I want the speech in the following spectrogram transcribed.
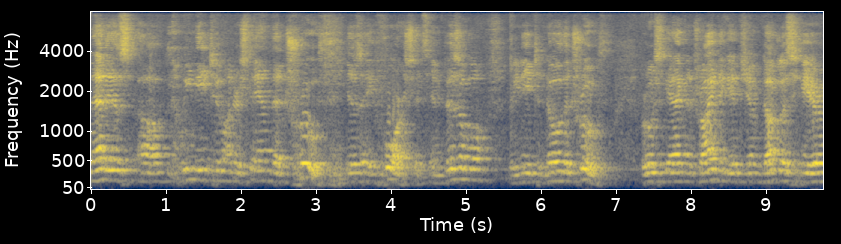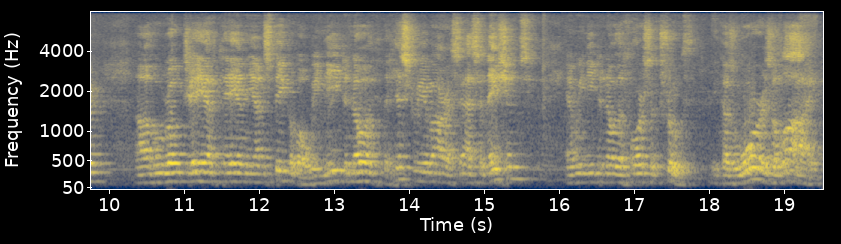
that is uh, we need to understand that truth is a force. It's invisible. We need to know the truth. Bruce Gagnon tried to get Jim Douglass here, uh, who wrote JFK and the Unspeakable. We need to know the history of our assassinations, and we need to know the force of truth. Because war is a lie,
